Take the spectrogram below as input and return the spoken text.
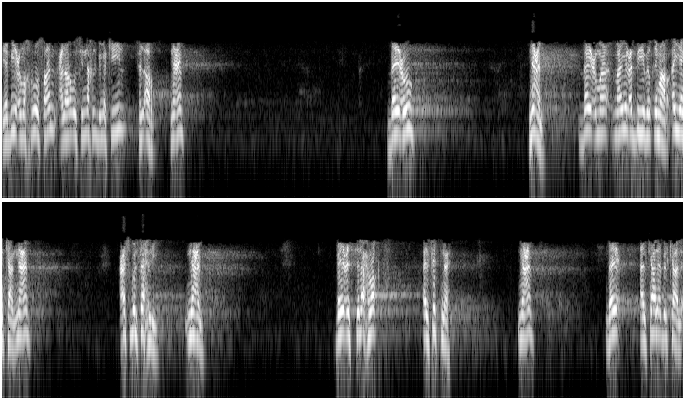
يبيع مخروصا على رؤوس النخل بمكيل في الأرض. نعم. بيع نعم. بيع ما, ما يلعب به في القمار أيا كان. نعم. عسب الفحل. نعم. بيع السلاح وقت الفتنة. نعم. بيع الكالئ بالكالئ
